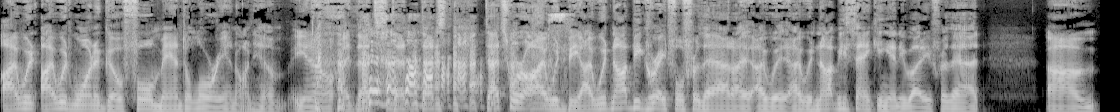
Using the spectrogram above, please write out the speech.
I would I would want to go full Mandalorian on him. You know, I, that's that, that's that's where I would be. I would not be grateful for that. I, I would I would not be thanking anybody for that. Um,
